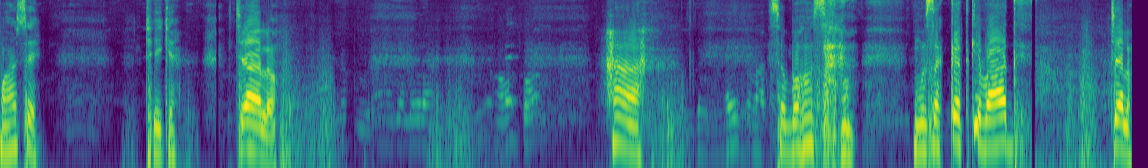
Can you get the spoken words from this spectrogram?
वहाँ से? ठीक है। चलो। हाँ। सो बहुत सारा मुशक्क़त के बाद चलो।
